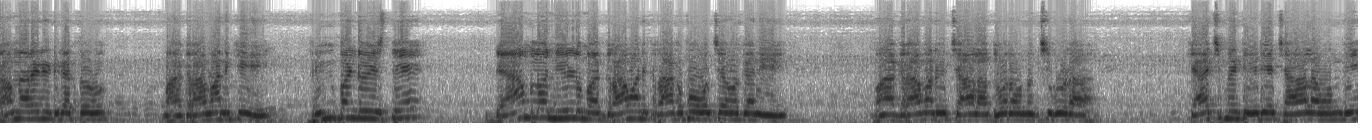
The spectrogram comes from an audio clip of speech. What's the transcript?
రామనారాయణ రెడ్డి గారితో మా గ్రామానికి రింగ్ బండ్ వేస్తే డ్యాంలో నీళ్ళు మా గ్రామానికి రాకపోవచ్చేమో కానీ మా గ్రామానికి చాలా దూరం నుంచి కూడా క్యాచ్మెంట్ ఏరియా చాలా ఉంది.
